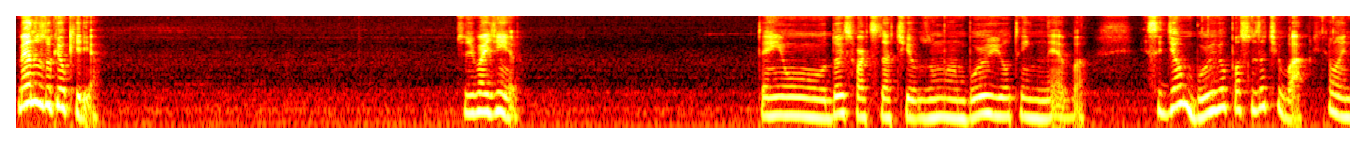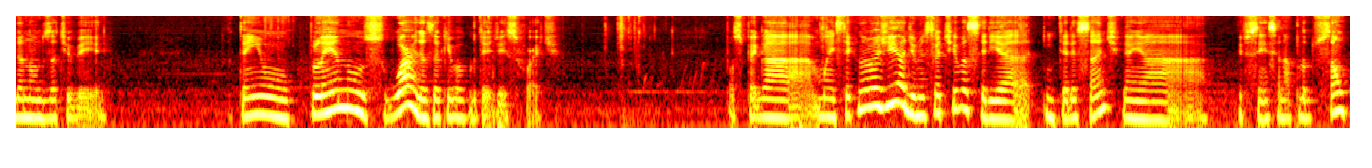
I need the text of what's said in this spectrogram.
Menos do que eu queria. Preciso de mais dinheiro. Tenho dois fortes ativos, um Hamburgo e outro em Neva. Esse de Hamburgo eu posso desativar. Por que eu ainda não desativei ele? Eu tenho plenos guardas aqui para proteger esse forte. Posso pegar mais tecnologia administrativa, seria interessante ganhar eficiência na produção.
